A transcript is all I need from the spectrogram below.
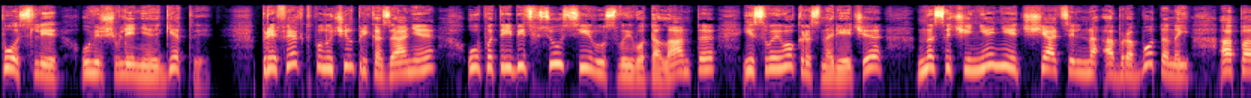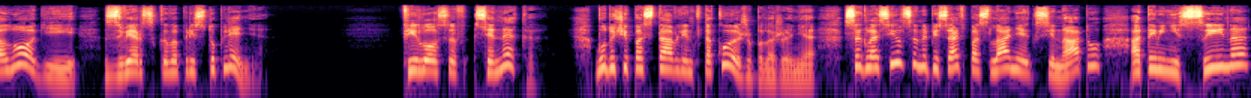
После умерщвления Геты Префект получил приказание употребить всю силу своего таланта и своего красноречия на сочинение тщательно обработанной апологии зверского преступления. Философ Сенека, будучи поставлен в такое же положение, согласился написать послание к Сенату от имени сына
